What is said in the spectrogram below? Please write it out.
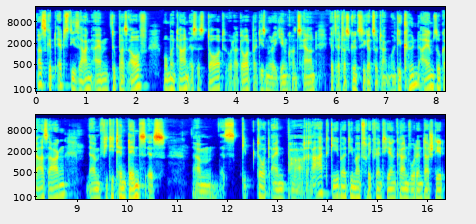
Also es gibt Apps, die sagen einem, du pass auf, momentan ist es dort oder dort bei diesem oder jenem Konzern jetzt etwas günstiger zu tanken. Und die können einem sogar sagen, ähm, wie die Tendenz ist. Ähm, es gibt dort ein paar Ratgeber, die man frequentieren kann, wo denn da steht,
